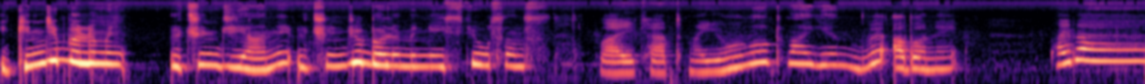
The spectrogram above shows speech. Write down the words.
İkinci bölümün üçüncü yani üçüncü bölümünü istiyorsanız like atmayı unutmayın ve abone. Bay bay.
